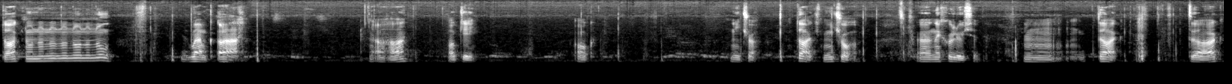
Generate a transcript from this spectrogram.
Так, ну ну ну ну ну ну ну. Бемк. А. Ага. Окей. Ок. Нічого. Так, нічого. Е, не хвилюйся. Так. Так.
